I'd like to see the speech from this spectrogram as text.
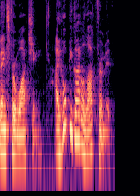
Thanks for watching. I hope you got a lot from it.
